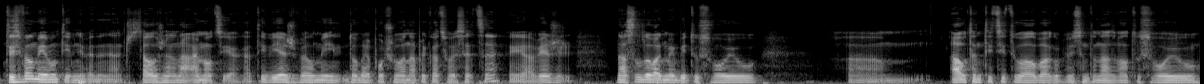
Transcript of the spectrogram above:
ty si veľmi emotívne vedená, založená na emóciách a ty vieš veľmi dobre počúvať napríklad svoje srdce a vieš nasledovať maybe tú svoju um, autenticitu, alebo ako by som to nazval, tú svoju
